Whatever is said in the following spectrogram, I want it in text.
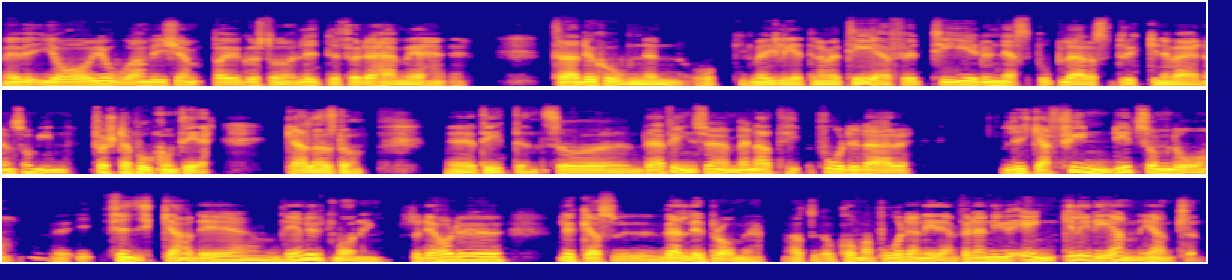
Men jag och Johan vi kämpar ju Gustav lite för det här med traditionen och möjligheterna med te. För te är den näst populäraste drycken i världen som min första bok om te kallas då eh, titeln. Så där finns ju en, men att få det där lika fyndigt som då eh, fika, det, det är en utmaning. Så det har du lyckats väldigt bra med, att komma på den idén. För den är ju enkel idén egentligen,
